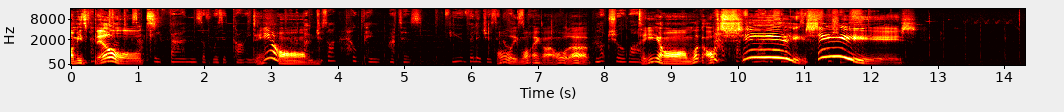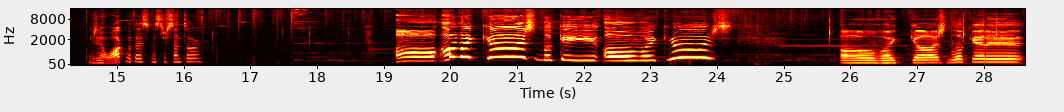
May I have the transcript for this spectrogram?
Damn, he's built! Exactly fans of wizard kind. Damn. The poachers aren't helping matters. Few villagers Holy Hogsmeade. mo- hang on, hold up. I'm not sure why. Damn, look, oh, Perhaps that's why the sheesh, sheesh. You just gonna walk with us, Mr. Centaur? Oh, oh my gosh, look at you. Oh my gosh. Oh my gosh, look at it.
